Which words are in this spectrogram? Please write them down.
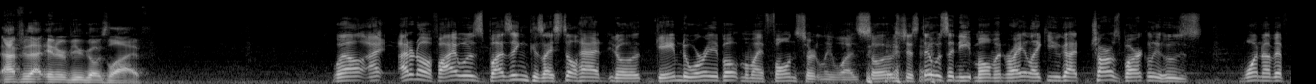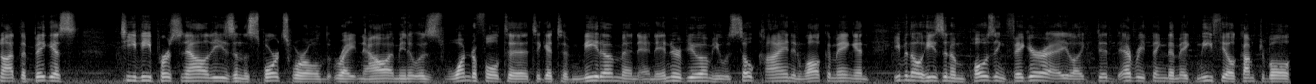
after that interview goes live? Well, I, I don't know if I was buzzing because I still had, you know, a game to worry about, but my phone certainly was. So it was just, it was a neat moment, right? Like you got Charles Barkley, who's one of, if not the biggest TV personalities in the sports world right now. I mean, it was wonderful to, to get to meet him and, and interview him. He was so kind and welcoming. And even though he's an imposing figure, I like did everything to make me feel comfortable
